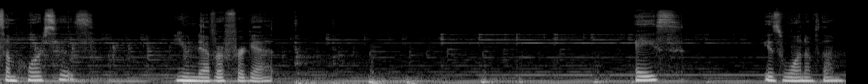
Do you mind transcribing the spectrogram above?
Some horses you never forget. Ace is one of them.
